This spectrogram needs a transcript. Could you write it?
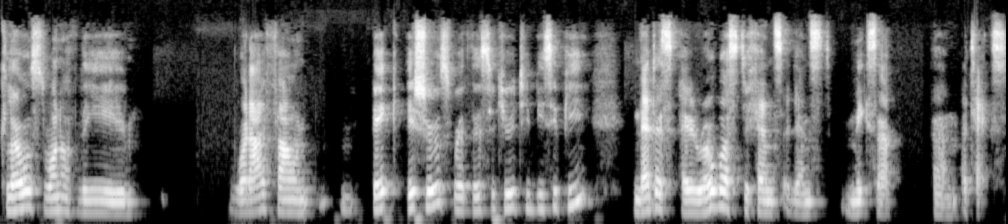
closed one of the what I found big issues with the security BCP, and that is a robust defense against mix-up um, attacks.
